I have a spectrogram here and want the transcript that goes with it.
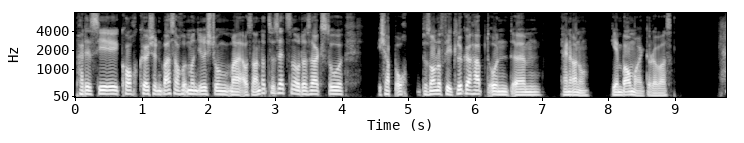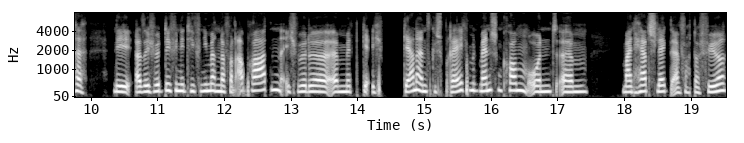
Patissier, Koch, Köchin, was auch immer in die Richtung mal auseinanderzusetzen? Oder sagst du, ich habe auch besonders viel Glück gehabt und ähm, keine Ahnung, geh im Baumarkt oder was? Nee, also ich würde definitiv niemanden davon abraten. Ich würde äh, mit ich gerne ins Gespräch mit Menschen kommen und ähm, mein Herz schlägt einfach dafür.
